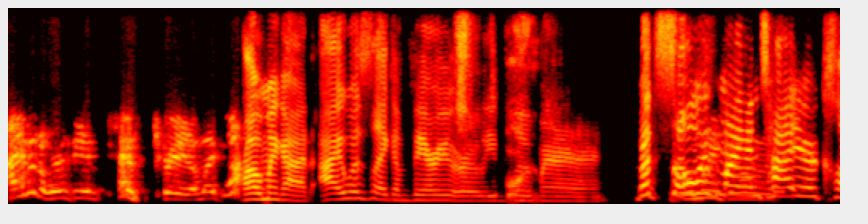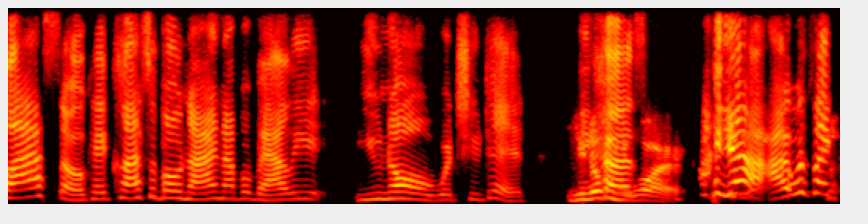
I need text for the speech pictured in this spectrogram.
I haven't orgy in 10th grade. I'm like, what? Oh my god, I was like a very early bloomer. But so Oh was my my entire class though. Okay. Class of 09, Apple Valley. You know what you did. you know who you are. yeah, I was like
